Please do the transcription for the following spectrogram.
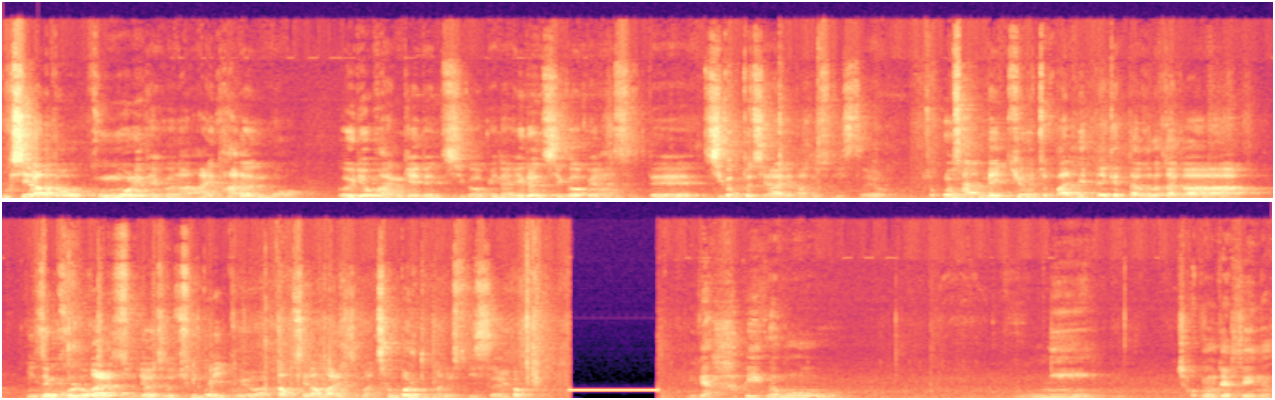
혹시라도 공무원이 되거나 아니 다른 뭐 의료 관계된 직업이나 이런 직업을 했을 때 직업도 제한이 받을 수도 있어요. 조금 살몇 킬로 좀 빨리 빼겠다 그러다가 인생 골로 갈 여지도 충분히 있고요. 아까 제가 말했지만 천벌도 받을 수 있어요. 이게 합의금이 적용될 수 있는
